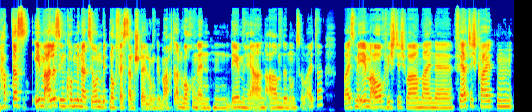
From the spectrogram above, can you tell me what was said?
habe das eben alles in Kombination mit noch Festanstellung gemacht, an Wochenenden, nebenher, an Abenden und so weiter. Weil es mir eben auch wichtig war, meine Fertigkeiten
